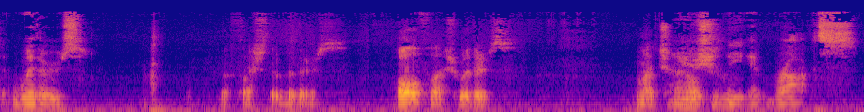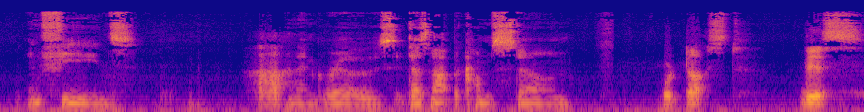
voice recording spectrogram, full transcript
that withers? the flesh that withers? All flesh withers. My child. Usually it rots and feeds Ah, and then grows. It does not become stone. or dust. This.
